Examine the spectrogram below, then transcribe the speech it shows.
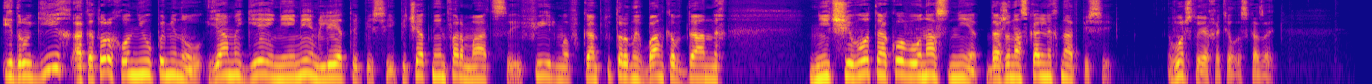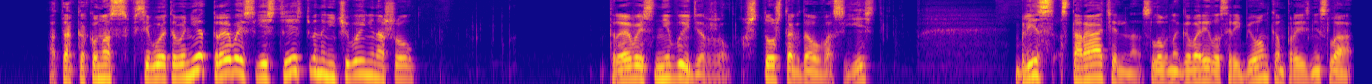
и других, о которых он не упомянул. Я, мы, геи, не имеем летописей, печатной информации, фильмов, компьютерных банков данных. Ничего такого у нас нет, даже наскальных надписей. Вот что я хотела сказать. А так как у нас всего этого нет, Тревис, естественно, ничего и не нашел. Тревис не выдержал. Что ж тогда у вас есть? Близ старательно, словно говорила с ребенком, произнесла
